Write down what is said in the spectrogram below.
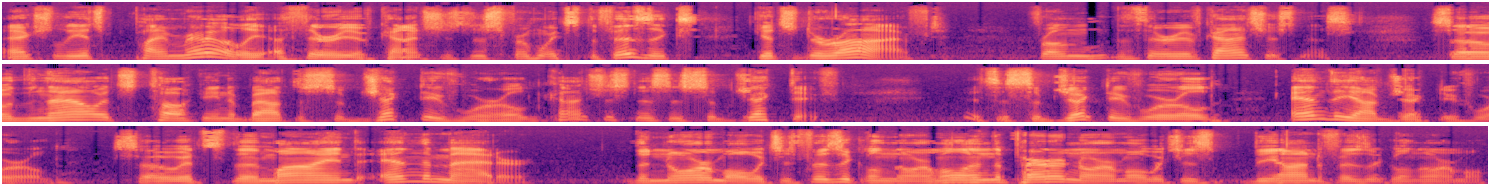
Actually, it's primarily a theory of consciousness from which the physics gets derived from the theory of consciousness. So now it's talking about the subjective world. Consciousness is subjective, it's a subjective world and the objective world. So it's the mind and the matter, the normal, which is physical normal, and the paranormal, which is beyond physical normal.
